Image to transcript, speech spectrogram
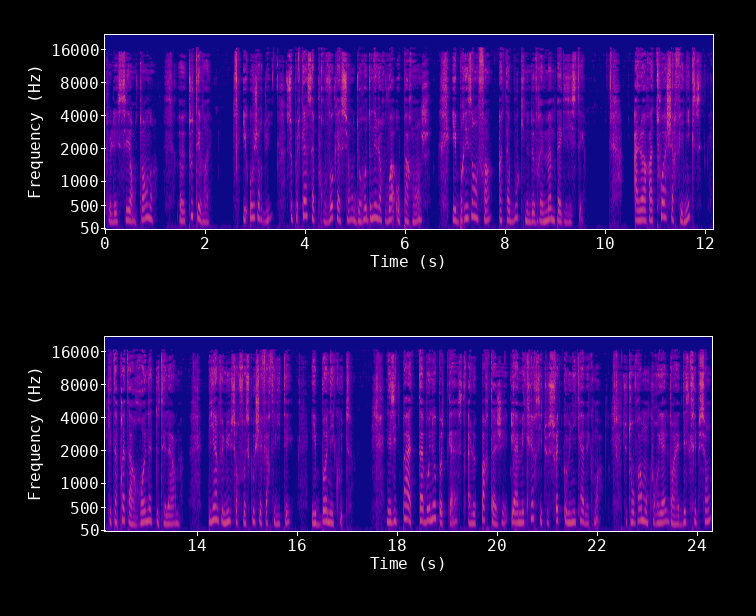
peut laisser entendre, euh, tout est vrai. Et aujourd'hui, ce podcast a pour vocation de redonner leur voix aux parents et briser enfin un tabou qui ne devrait même pas exister. Alors à toi, cher Phénix, qui t'apprête à renaître de tes larmes, bienvenue sur Fausse Couche et Fertilité et bonne écoute. N'hésite pas à t'abonner au podcast, à le partager et à m'écrire si tu souhaites communiquer avec moi. Tu trouveras mon courriel dans la description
